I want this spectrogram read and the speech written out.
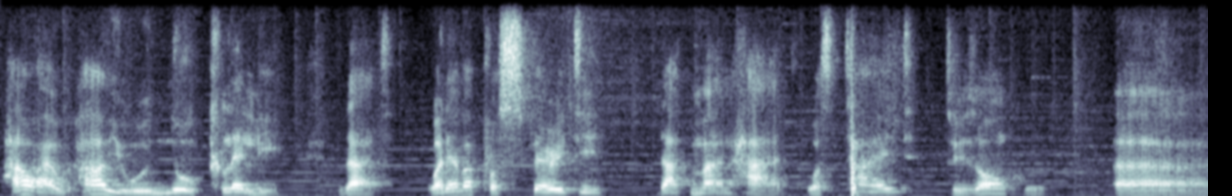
how I, how you will know clearly that whatever prosperity that man had was tied to his uncle uh,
